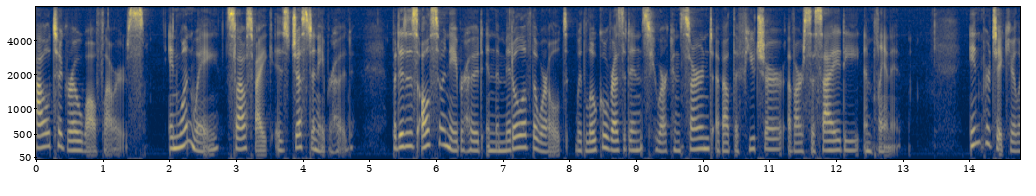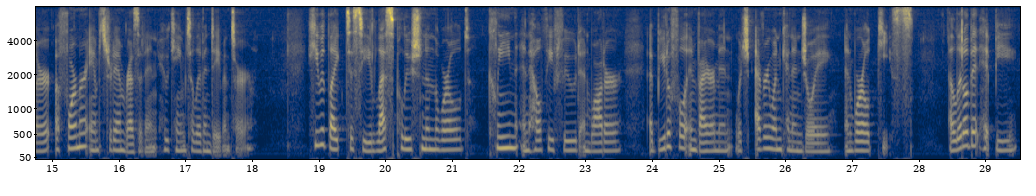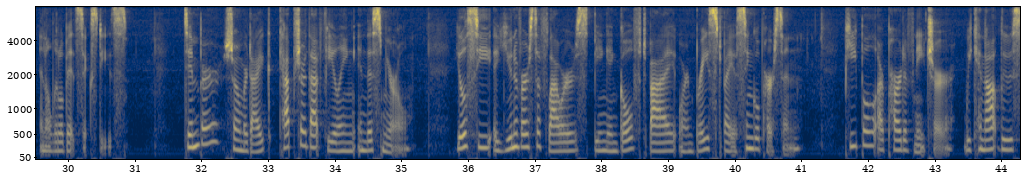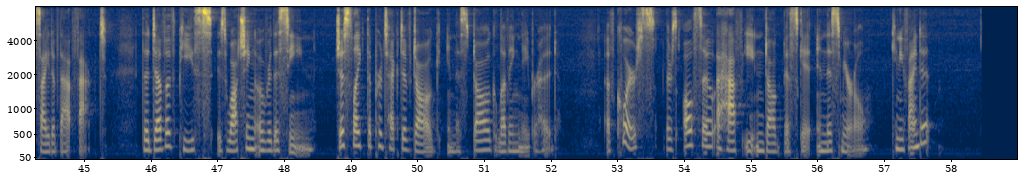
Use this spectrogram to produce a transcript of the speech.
How to grow wallflowers. In one way, Sluiswijk is just a neighborhood, but it is also a neighborhood in the middle of the world with local residents who are concerned about the future of our society and planet. In particular, a former Amsterdam resident who came to live in Deventer. He would like to see less pollution in the world, clean and healthy food and water, a beautiful environment which everyone can enjoy, and world peace. A little bit hippie and a little bit 60s. Timber Schomerdijk captured that feeling in this mural. You'll see a universe of flowers being engulfed by or embraced by a single person. People are part of nature. We cannot lose sight of that fact. The dove of peace is watching over the scene, just like the protective dog in this dog loving neighborhood. Of course, there's also a half eaten dog biscuit in this mural. Can you find it?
